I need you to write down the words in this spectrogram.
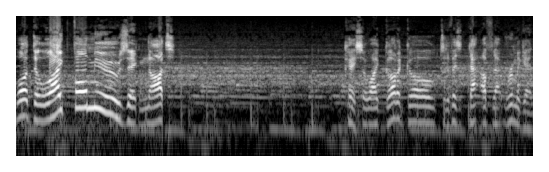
What delightful music, not. Okay, so I gotta go to the visit that of that room again.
